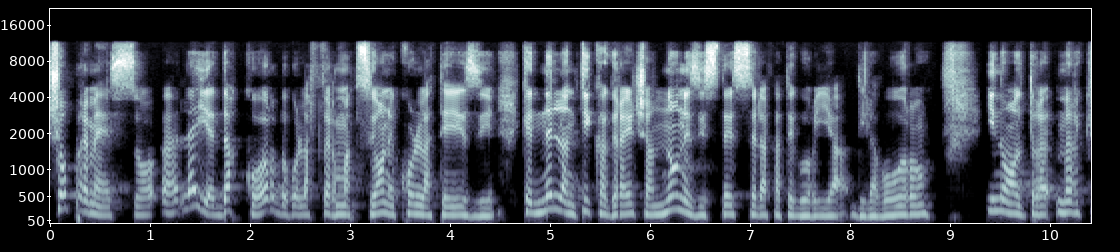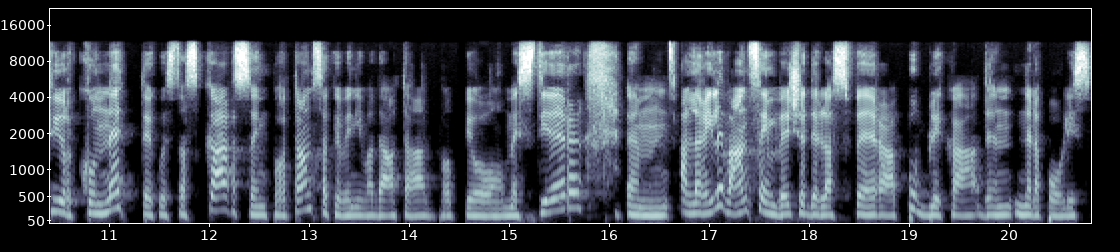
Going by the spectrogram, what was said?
Ciò premesso, eh, lei è d'accordo con l'affermazione, con la tesi, che nell'antica Grecia non esistesse la categoria di lavoro? Inoltre Mercure connette questa scarsa importanza che veniva data al proprio mestiere ehm, alla rilevanza invece della sfera pubblica nella polis.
